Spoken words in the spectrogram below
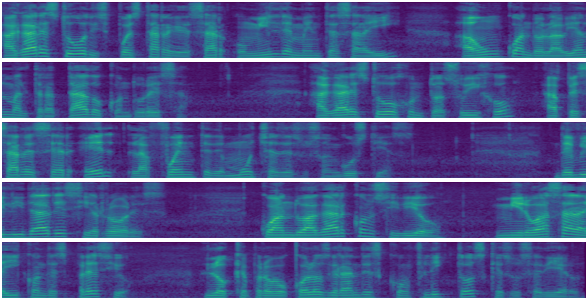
Agar estuvo dispuesta a regresar humildemente a Sarai, aun cuando la habían maltratado con dureza. Agar estuvo junto a su hijo, a pesar de ser él la fuente de muchas de sus angustias. Debilidades y errores. Cuando Agar concibió, miró a Sarai con desprecio, lo que provocó los grandes conflictos que sucedieron.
